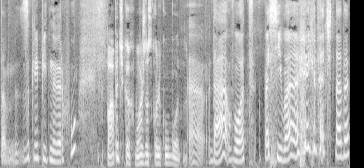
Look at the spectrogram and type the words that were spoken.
там, закрепить наверху. В папочках можно сколько угодно. Э, да, вот. Спасибо. Значит, надо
